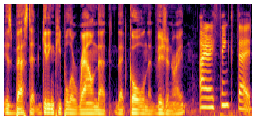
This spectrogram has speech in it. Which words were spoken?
is best at getting people around that, that goal and that vision, right? I think that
